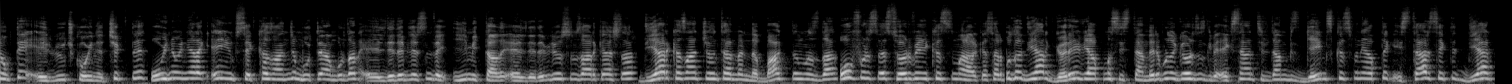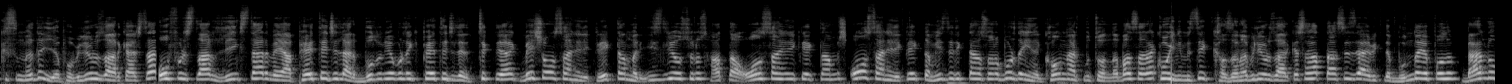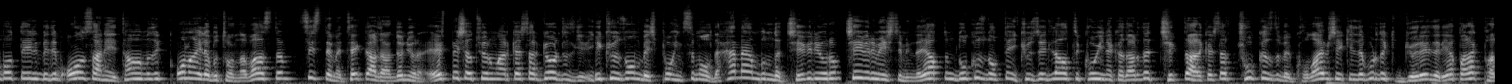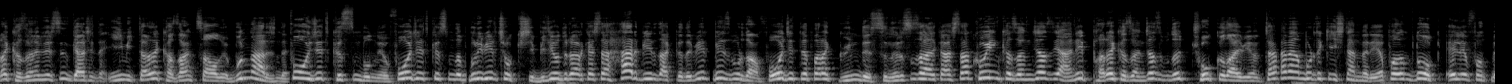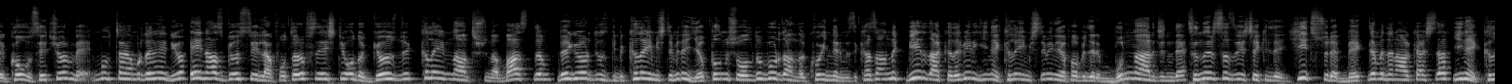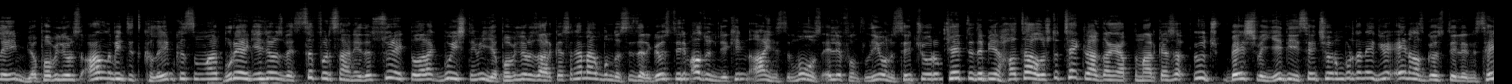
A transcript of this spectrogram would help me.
2.53 coin'e çıktı. Oyun oynayarak en yüksek kazancı muhtemelen buradan elde edebilirsiniz ve iyi miktarda elde edebiliyorsunuz arkadaşlar. Diğer kazanç yöntemlerine baktığımızda offers ve survey kısmı arkadaşlar. Bu da diğer görev yapma sistemleri. Burada gördüğünüz gibi Excentrive'den biz games kısmını yaptık. İstersek de diğer kısımları da yapabiliyoruz arkadaşlar. Offers'lar, linksler veya PTC'ler bulunuyor. Buradaki PTC'leri tıklayarak 5-10 saniyelik reklamları izliyorsunuz. Hatta 10 saniyelik reklammış. 10 saniyelik reklamı izledikten sonra burada yine convert butonuna basarak coin'imizi kazanabiliyoruz arkadaşlar. Hatta sizlerle birlikte bunu da yapalım. Ben robot değilim dedim. 10 saniyeyi tamamladık. Onayla butonuna bastım. Sisteme tekrardan dönüyorum. F5 atıyorum arkadaşlar. Gördüğünüz gibi 215 points'im oldu. Hemen bunu da çeviriyorum. Çevirme işlemini de yaptım. 9.256 coin'e kadar da çıktı arkadaşlar. Çok hızlı ve kolay bir şekilde buradaki görevleri yaparak para kazanabilirsiniz. Gerçekten iyi miktarda kazanç sağlıyor. Bunun haricinde Faucet kısmı bulunuyor. Faucet kısmında bunu birçok kişi biliyordur arkadaşlar. Her bir dakikada bir biz buradan Faucet yaparak günde sınırsız arkadaşlar coin kazanacağız yani para kazanacağız. Bu da çok kolay bir yöntem. Hemen buradaki işlemleri yapalım. Dog, Elephant ve Cow'u seçiyorum ve muhtemelen burada ne diyor? En az gösterilen fotoğrafı seç. O da gözlük. Claim now tuşuna bastım ve gördüğünüz gibi claim işlemi de yapılmış oldu. Buradan da coinlerimizi kazandık. Bir dakikada bir yine claim işlemini yapabilirim. Bunun haricinde sınırsız bir şekilde hiç süre beklemeden arkadaşlar yine claim yapabiliyoruz. Unlimited claim kısmı var. Buraya geliyoruz ve 0 saniyede sürekli olarak bu işlemi yapabiliyoruz arkadaşlar. Hemen bunu da sizlere göstereyim. Az öncekinin aynısı. Mouse, Elephant, Leon'u seçiyorum. Cap'te de bir hata oluştu. Tekrardan yaptım arkadaşlar. 3, 5 ve 7'yi seçiyorum. Burada ne diyor? En az gösterilerini seç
